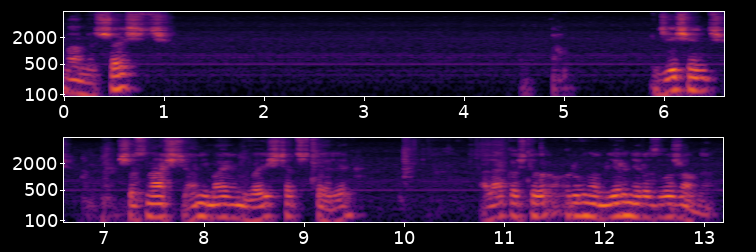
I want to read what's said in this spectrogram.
Mamy sześć. Dziesięć, szesnaście. Oni mają dwadzieścia cztery, ale jakoś to równomiernie rozłożone.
